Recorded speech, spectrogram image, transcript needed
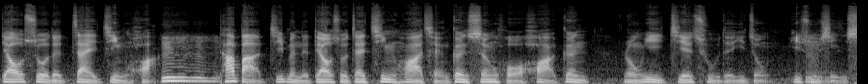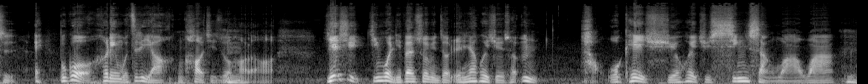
雕塑的再进化，嗯哼，它把基本的雕塑再进化成更生活化、更容易接触的一种艺术形式。哎、不过贺林，我这里也要很好奇说好了啊、也许经过你一番说明之后，人家会觉得说，嗯。好，我可以学会去欣赏娃娃，嗯、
